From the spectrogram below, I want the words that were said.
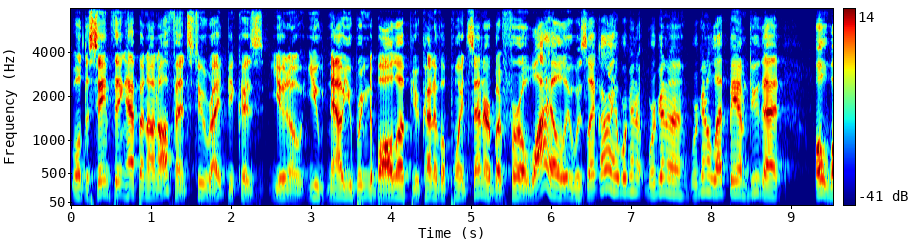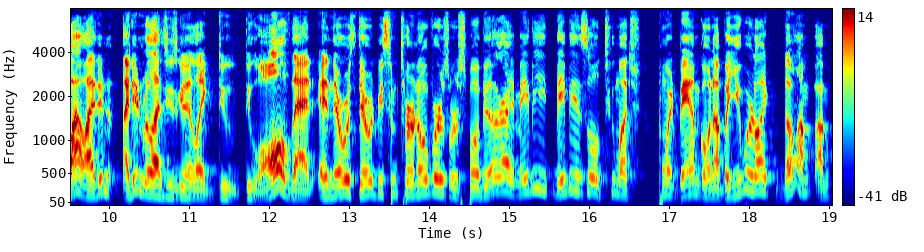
well, the same thing happened on offense too, right? Because you know, you now you bring the ball up, you're kind of a point center, but for a while it was like, all right, we're gonna we're gonna we're gonna let Bam do that. Oh wow, I didn't I didn't realize he was gonna like do do all that, and there was there would be some turnovers or supposed to be like, all right, maybe maybe it's a little too much point Bam going on, but you were like, no, I'm I'm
